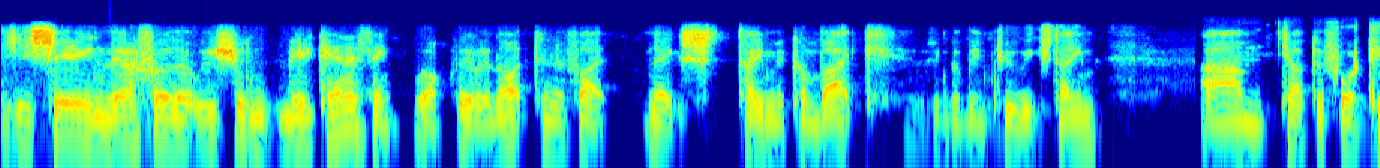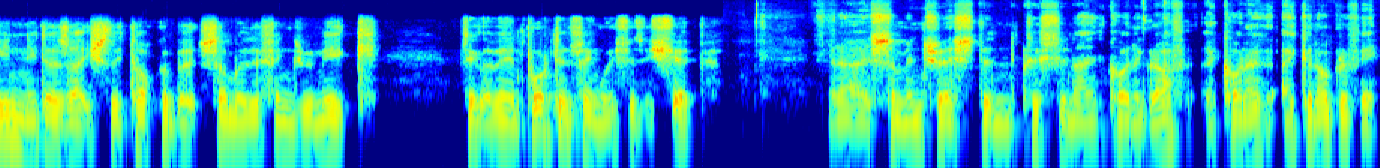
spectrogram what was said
Is he saying, therefore, that we shouldn't make anything? Well, clearly not. And in fact, next time we come back, I think it'll be in two weeks' time, um, chapter 14, he does actually talk about some of the things we make, particularly the important thing, which is a ship. And it has some interest in Christian iconograph- iconography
